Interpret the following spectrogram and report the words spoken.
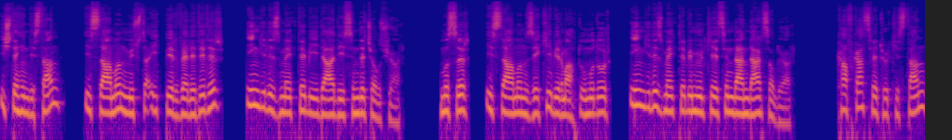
İşte Hindistan, İslam'ın müstait bir veledidir, İngiliz Mektebi İdadisi'nde çalışıyor. Mısır, İslam'ın zeki bir mahdumudur, İngiliz Mektebi mülkiyesinden ders alıyor. Kafkas ve Türkistan,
